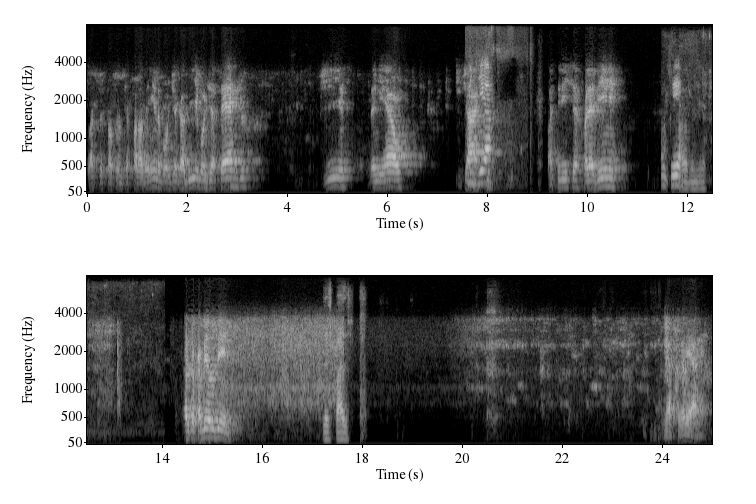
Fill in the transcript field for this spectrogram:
Olá, pessoal que eu não tinha falado ainda. Bom dia, Gabi. Bom dia, Sérgio. Bom dia, Daniel. Jack, Bom dia. Patrícia. Olha, Vini. Bom dia. Fala, bom dia. Olha o teu cabelo, Vini. Das pazes. Nessa, galera.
